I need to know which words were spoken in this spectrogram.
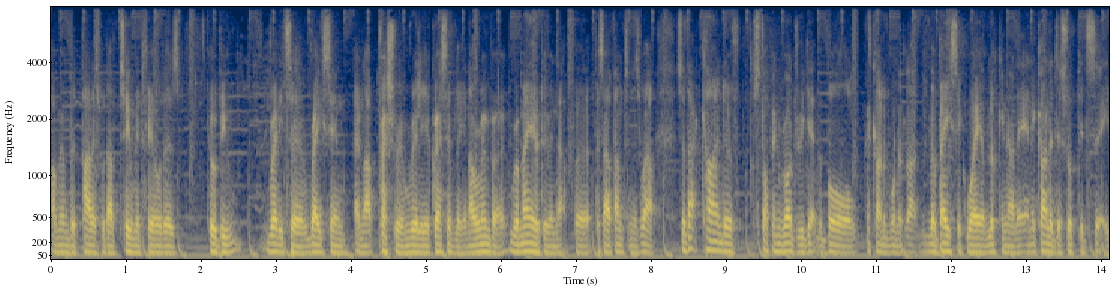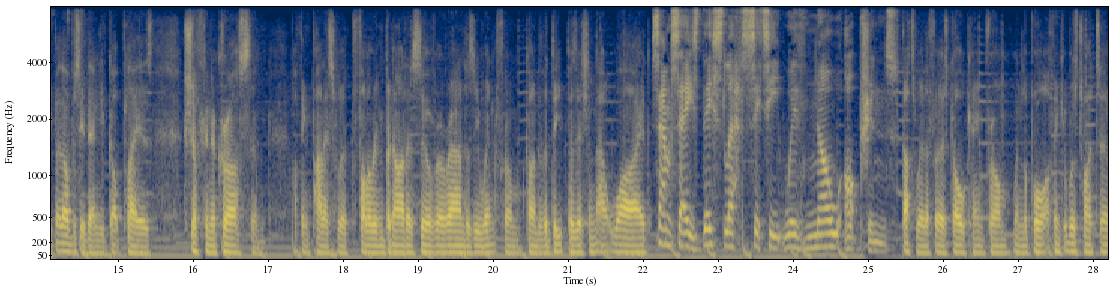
I remember Palace would have two midfielders who would be ready to race in and like pressure him really aggressively. And I remember Romeu doing that for, for Southampton as well. So that kind of stopping Rodri get the ball is kind of one of like the basic way of looking at it, and it kind of disrupted City. But obviously then you've got players shuffling across and. I think Palace were following Bernardo Silva around as he went from kind of a deep position out wide. Sam says this left City with no options. That's where the first goal came from when Laporte, I think it was, tried to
